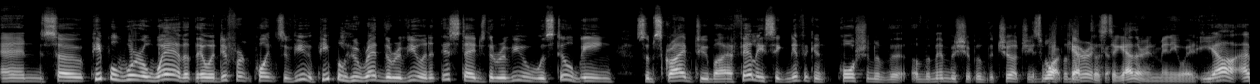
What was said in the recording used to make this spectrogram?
And so people were aware that there were different points of view. People who read the review, and at this stage the review was still being subscribed to by a fairly significant portion of the of the membership of the church in It's North what America. kept us together in many ways. Yeah,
